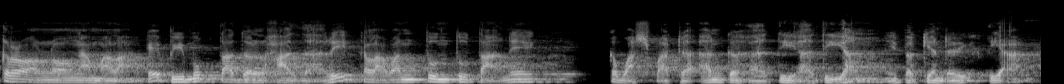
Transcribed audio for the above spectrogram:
krono ngamalake bimuktadal hadari kelawan tuntutane kewaspadaan kehati-hatian ini bagian dari ikhtiar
